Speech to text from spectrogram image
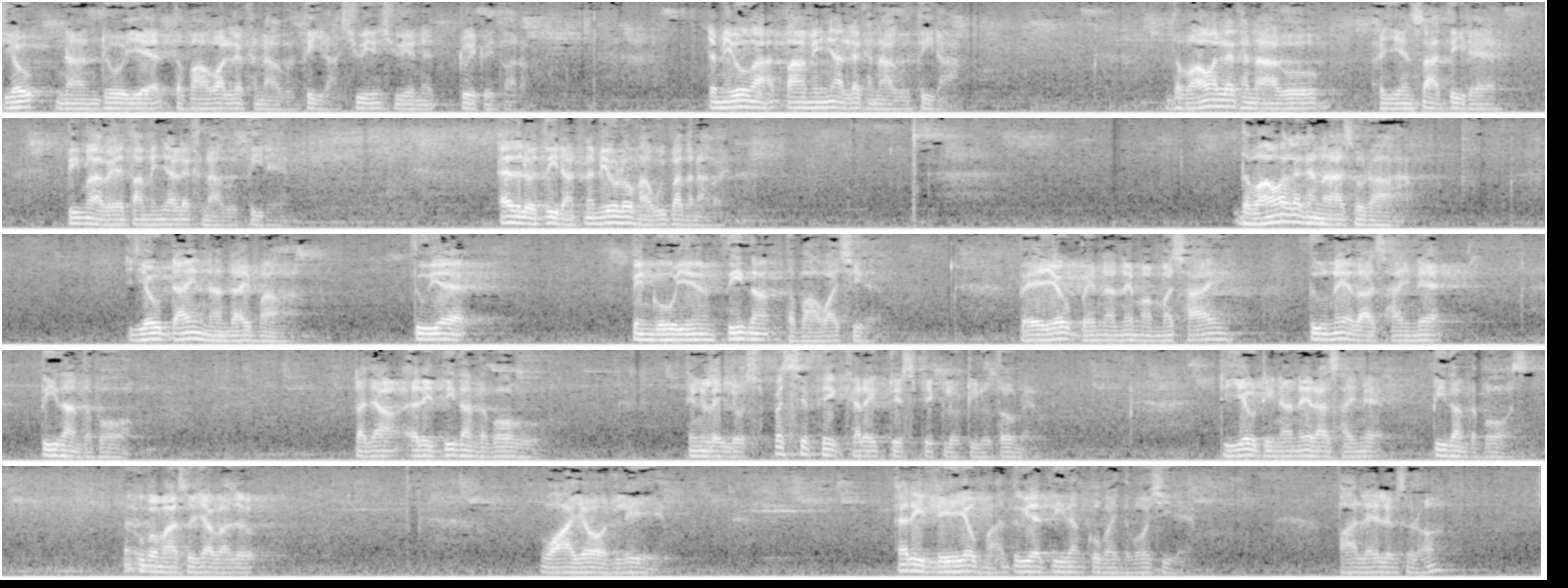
ရုပ်နံတို့ရဲ့သဘာဝလက္ခဏာကိုသိတာရွှေရွှေနဲ့တွေ့တွေ့သွားတာတမျိုးကတာမင်ညလက္ခဏာကိုသိတာသဘာဝလက္ခဏာကိုအရင်စသိတယ်ပြီးမှပဲတာမင်ညလက္ခဏာကိုသိတယ်အဲ့ဒါလို့သိတာနှစ်မျိုးလုံးဟာဝိပဿနာပဲ သဘာဝလက္ခဏာဆိုတာရုပ်တိုင်းနာမ်တိုင်းမှာသူရဲ့ပင်ကိုယ်ရင်သီးသန့်သဘာဝရှိတယ်ဘယ်ရုပ်ဘယ်နာမ်နဲ့မှမဆိုင်သူနဲ့သာဆိုင်တဲ့သီးသန့်သဘောဒါကြောင့်အဲ့ဒီသီးသန့်သဘောကိုအင်္ဂလိပ်လို specific characteristic လို့ဒီလိုသုံးတယ် ဒီယုတ်ဒီနာနဲ့သာဆိုင်တဲ့သီးသန့်သဘောဥပမာဆိုကြပါစို့ဝါရောလေးအဲ့ဒီလေးရုပ်မှာသူရဲ့သီးသန့်ကိုယ်ပိုင်သဘောရှိတယ်။ဘာလဲလို့ဆိုတော့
